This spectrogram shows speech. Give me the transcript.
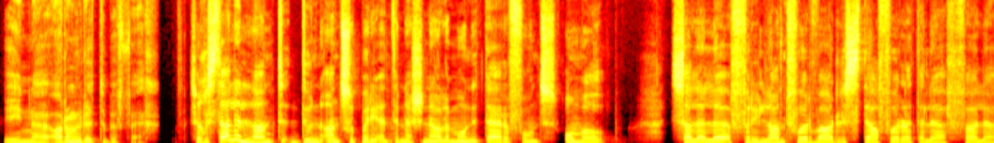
en uh, armoede te beveg. So gestel 'n land doen aansoek by die internasionale monetêre fonds om hulp. Sal hulle vir die land voorwaardes stel voordat hulle vir hulle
